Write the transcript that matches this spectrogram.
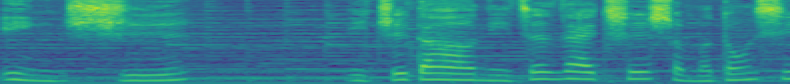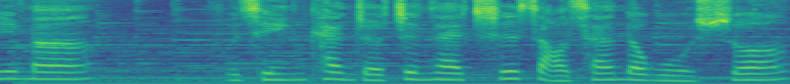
饮食，你知道你正在吃什么东西吗？父亲看着正在吃早餐的我说：“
